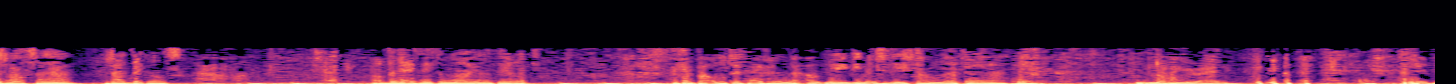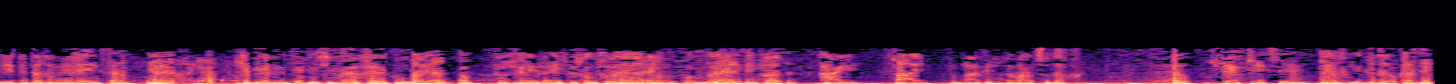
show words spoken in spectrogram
Zoals, eh, Zo dikwijls. Ja, dat is niet zo mooi natuurlijk. Ik heb uh, ondertussen even een... eh, oh, die, die mensen die staan met, eh, door een muur heen. Die er door de muur heen staan. Eh, ik heb hier even een technische vraag, eh, Koen. Oh ja? Oh, voor zover je daar even verstand van hebt. eh, van, Nee, geen kloten. Hi, Hi. vandaag is het de laatste dag. Oh, Sterft er iets in de democratie.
